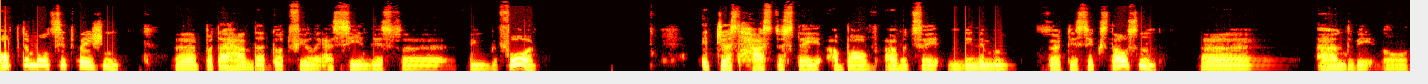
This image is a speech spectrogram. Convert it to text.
optimal situation. Uh, but I have that gut feeling. I've seen this uh, thing before. It just has to stay above, I would say, minimum 36,000. Uh, and we will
